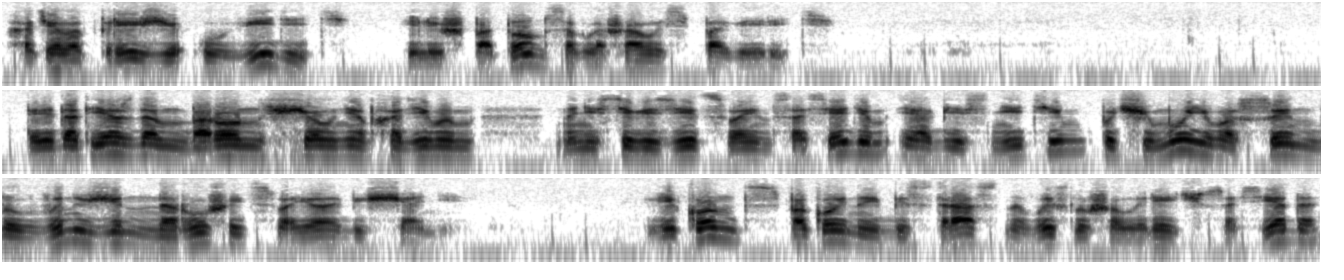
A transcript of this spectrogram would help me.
хотела прежде увидеть и лишь потом соглашалась поверить. Перед отъездом барон счел необходимым нанести визит своим соседям и объяснить им, почему его сын был вынужден нарушить свое обещание. Виконт спокойно и бесстрастно выслушал речь соседа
